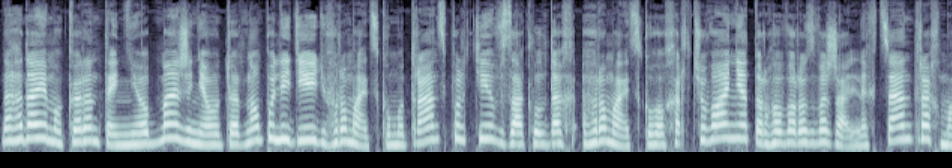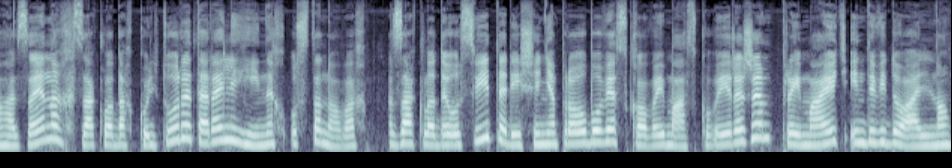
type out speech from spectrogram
Нагадаємо, карантинні обмеження у Тернополі діють в громадському транспорті, в закладах громадського харчування, торгово-розважальних центрах, магазинах, закладах культури та релігійних установах. Заклади освіти рішення про обов'язковий масковий режим приймають індивідуально.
